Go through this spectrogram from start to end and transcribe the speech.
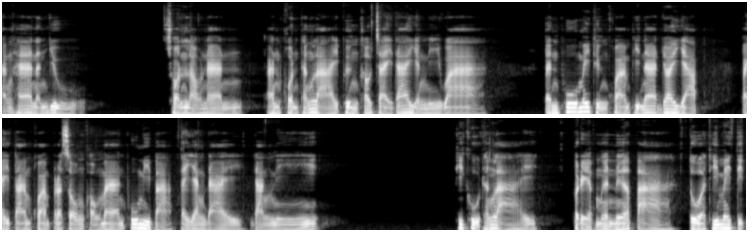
ทั้งห้านั้นอยู่ ชนเหล่านั้น อันคนทั้งหลายพึงเข้าใจได้อย่างนี้ว่า เป็นผู้ไม่ถึงความพินาศย่อยยับ ไปตามความประสงค์ของมารผู้มีบาปแต่อย่างใด ดังนี้พิขูทั้งหลาย เปรียบเหมือนเนื้อป่าตัวที่ไม่ติด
